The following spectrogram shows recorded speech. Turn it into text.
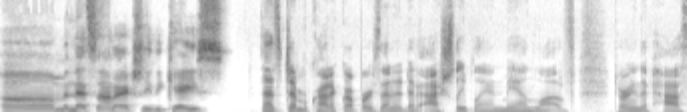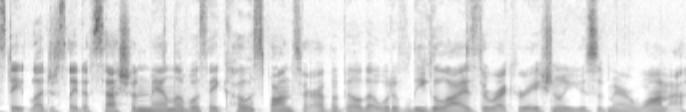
Um, and that's not actually the case. That's Democratic Representative Ashley Bland Manlove. During the past state legislative session, Manlove was a co sponsor of a bill that would have legalized the recreational use of marijuana.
